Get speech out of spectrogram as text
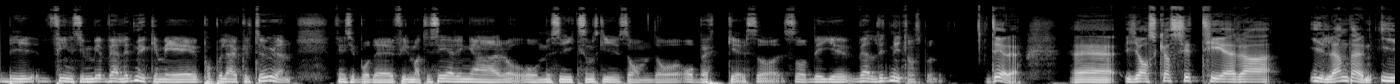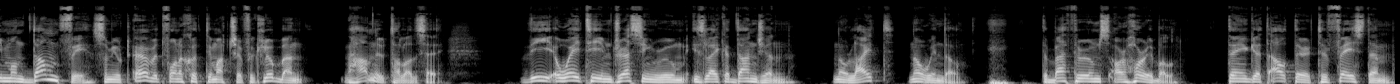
det finns ju väldigt mycket med i populärkulturen. Det finns ju både filmatiseringar och, och musik som skrivs om det och, och böcker. Så, så det är ju väldigt mytomspunnet. Det är det. Eh, jag ska citera irländaren Imon Dumphy som gjort över 270 matcher för klubben när han uttalade sig. The away team dressing room is like a dungeon. No light, no window. The bathrooms are horrible. Then you get out there to face them,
